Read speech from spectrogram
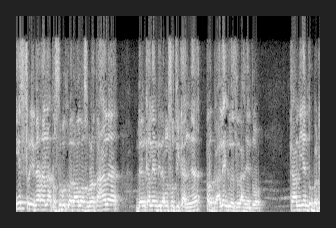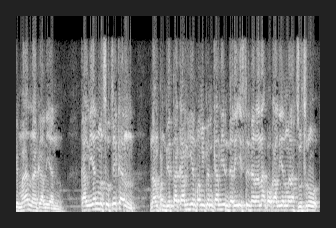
istri dan anak tersebut kepada Allah Subhanahu wa taala dan kalian tidak mensucikannya terbalik istilahnya itu. Kalian itu bagaimana kalian? Kalian mensucikan nam pendeta kalian pemimpin kalian dari istri dan anak kok kalian malah justru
